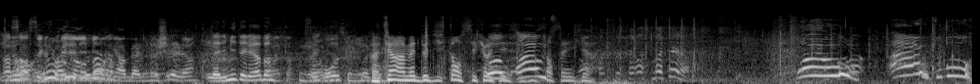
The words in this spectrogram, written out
Non, c'est un sécurité, les limites. Regarde, la limite, elle est là. La limite, elle est là-bas. Ah, Tiens, un mètre de distance, sécurité, Oh, distance sanitaire. Wow ah, c'est bon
